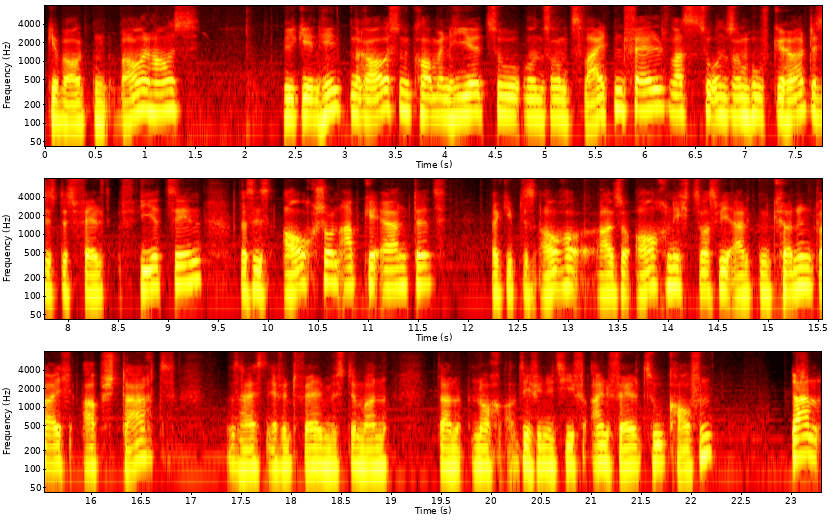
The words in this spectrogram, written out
gebauten Bauernhaus. Wir gehen hinten raus und kommen hier zu unserem zweiten Feld, was zu unserem Hof gehört. Das ist das Feld 14. Das ist auch schon abgeerntet. Da gibt es auch also auch nichts, was wir ernten können, gleich ab Start. Das heißt, eventuell müsste man dann noch definitiv ein Feld zukaufen. Dann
